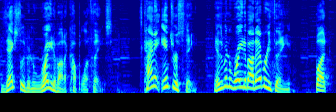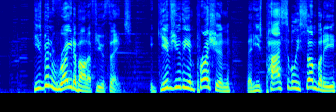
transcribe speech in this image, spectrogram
he's actually been right about a couple of things. It's kind of interesting. He hasn't been right about everything, but he's been right about a few things. It gives you the impression that he's possibly somebody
